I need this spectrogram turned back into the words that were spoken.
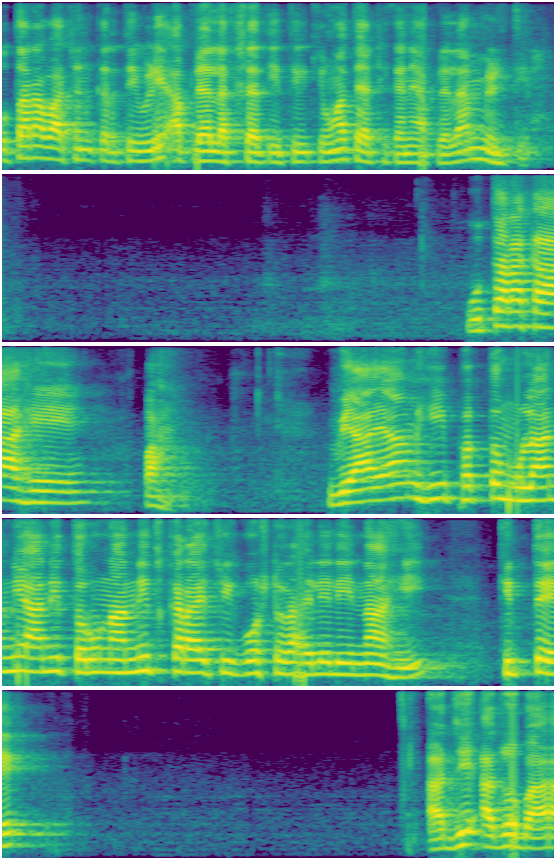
उतारा वाचन करतेवेळी आपल्या लक्षात येतील किंवा त्या ठिकाणी आपल्याला मिळतील. उतारा का आहे? पहा. व्यायाम ही फक्त मुलांनी आणि तरुणांनीच करायची गोष्ट राहिलेली नाही. कित्येक आजी आजोबा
